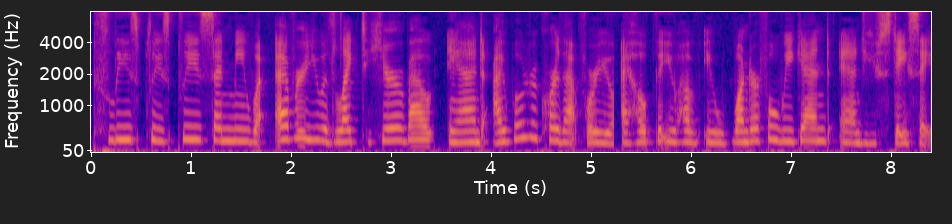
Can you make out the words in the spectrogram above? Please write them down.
please, please, please send me whatever you would like to hear about and I will record that for you. I hope that you have a wonderful weekend and you stay safe.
